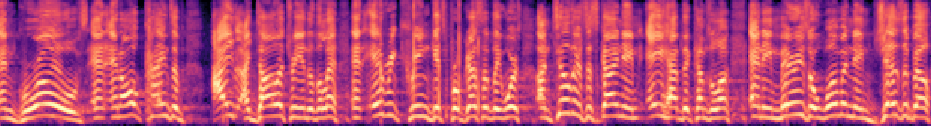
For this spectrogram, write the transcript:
and groves and, and all kinds of idolatry into the land. And every king gets progressively worse until there's this guy named Ahab that comes along and he marries a woman named Jezebel.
